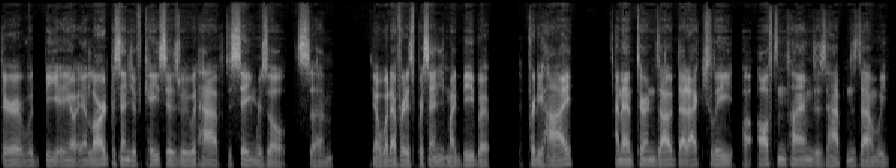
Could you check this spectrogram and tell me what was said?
there would be you know a large percentage of cases we would have the same results. Um, you know whatever this percentage might be, but pretty high. And then it turns out that actually, uh, oftentimes, it happens that we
